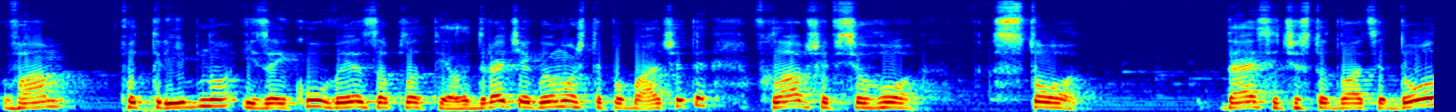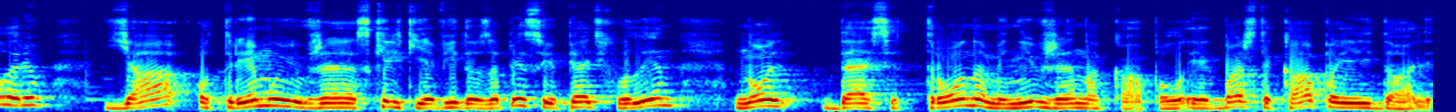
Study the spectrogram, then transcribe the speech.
вам потрібно і за яку ви заплатили. До речі, як ви можете побачити, вклавши всього 110 чи 120 доларів, я отримую вже скільки я відео записую, 5 хвилин 0,10 трона мені вже накапало. Як бачите, капає і далі.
